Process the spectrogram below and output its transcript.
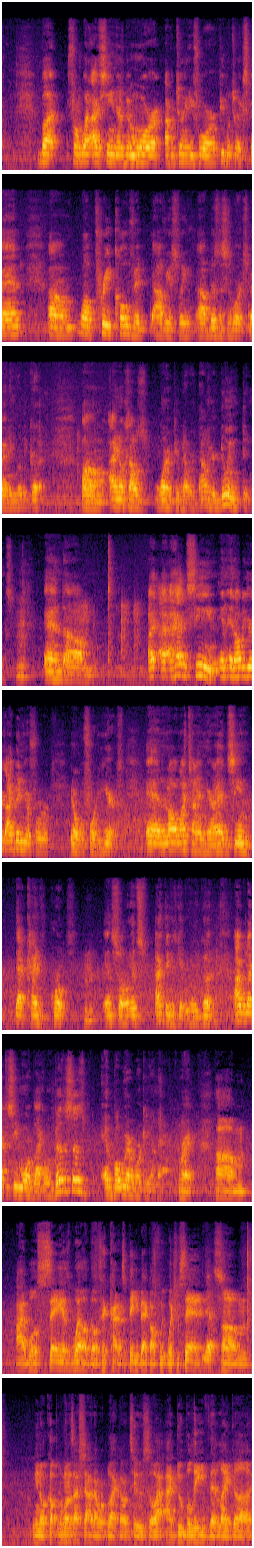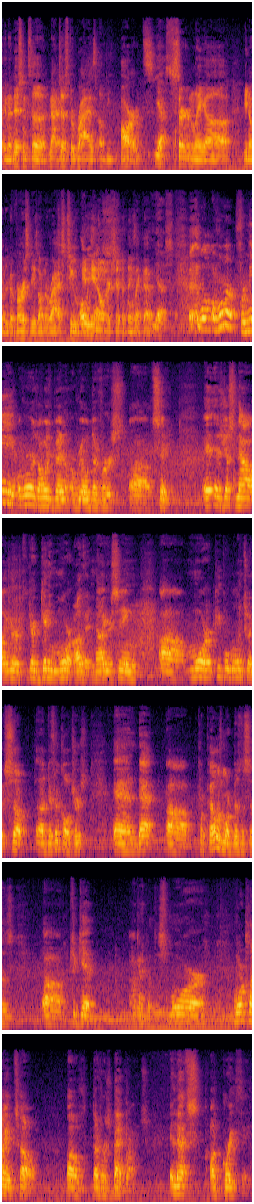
But from what I've seen, there's been more opportunity for people to expand. Um, well, pre-COVID, obviously, uh, businesses were expanding really good. Um, I know because I was one of the people that were down here doing things, and um, I, I hadn't seen in, in all the years I've been here for you know over forty years, and in all my time here, I hadn't seen that kind of growth, and so it's I think it's getting really good. I would like to see more black-owned businesses, but we are working on that. Right. Um, I will say as well, though, to kind of to piggyback off what you said. Yes. Um, you know, a couple of the ones I shot out were black on too. So I, I do believe that, like, uh, in addition to not just the rise of the arts, Yes. certainly, uh, you know, the diversity is on the rise too, Oh, in, in ownership and things like that. Yes. Uh, Well, Aurora, for me, Aurora has always been a real diverse uh, city. It- It's just now you're you're getting more of it. Now you're seeing uh, more people willing to accept uh, different cultures, and that uh, propels more businesses uh, to get how can I put this more more clientele of diverse backgrounds, and that's a great thing.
